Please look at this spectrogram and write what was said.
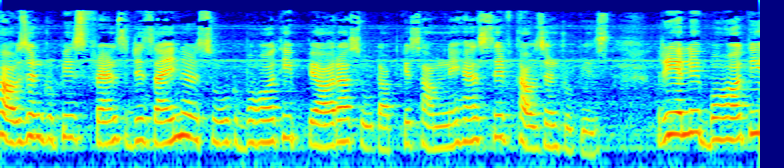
thousand rupees friends designer suit बहुत ही प्यारा सूट आपके सामने है सिर्फ़ थाउज़ेंड रुपीज़ रियली बहुत ही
